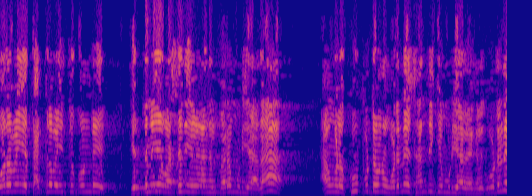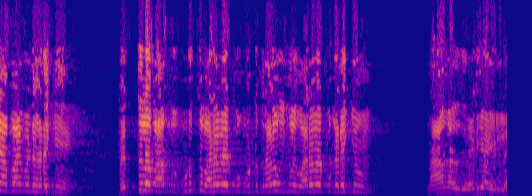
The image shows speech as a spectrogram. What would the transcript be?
உறவையை தக்க வைத்துக் கொண்டு எத்தனையோ வசதிகளை நாங்கள் பெற முடியாதா? அவங்கள கூப்பிட்டோன்னு உடனே சந்திக்க முடியாது. எங்களுக்கு உடனே அப்பாயின்மெண்ட் கிடைக்கும். வெத்தில வாக்கு கொடுத்து வரவேற்பு கொடுத்துக்கிற அளவுக்கு எங்களுக்கு வரவேற்பு கிடைக்கும். நாங்கள் அதுக்கு ரெடியா இல்ல.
